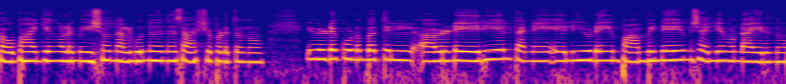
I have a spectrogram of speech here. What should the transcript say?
സൗഭാഗ്യങ്ങളും ഈശോ നൽകുന്നുവെന്ന് സാക്ഷ്യപ്പെടുത്തുന്നു. ഇവരുടെ കുടുംബത്തിൽ അവരുടെ ഏരിയയിൽ തന്നെ എലിയുടെയും പാമ്പിന്റെയും ശല്യമുണ്ടായിരുന്നു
